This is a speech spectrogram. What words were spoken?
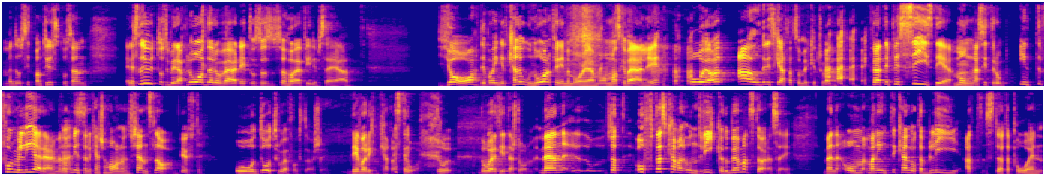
Men då sitter man tyst och sen är det slut och så blir det applåder och värdigt och så, så hör jag Filip säga att Ja, det var inget kanonår för In Memoriam om man ska vara ärlig. Och jag har aldrig skrattat så mycket tror jag. För att det är precis det många sitter och, inte formulerar, men åtminstone kanske har någon känsla av. Just det. Och då tror jag folk stör sig. Det var liksom katastrof. då, då var det tittarstorm. Men så att oftast kan man undvika, då behöver man inte störa sig. Men om man inte kan låta bli att stöta på en,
